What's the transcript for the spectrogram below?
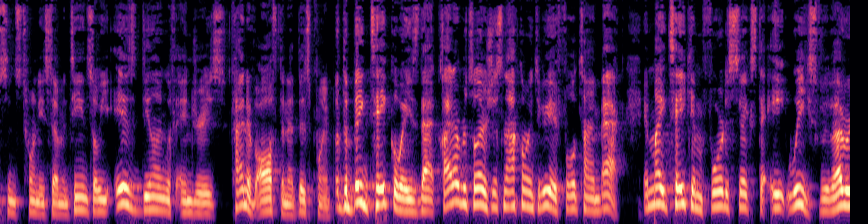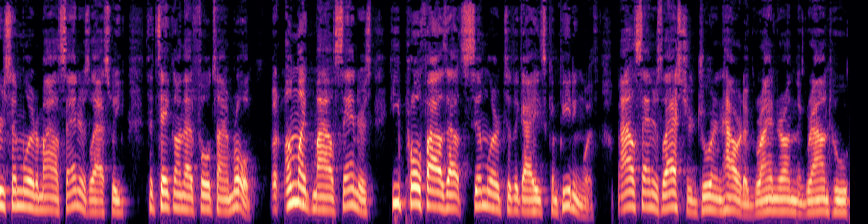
since 2017, so he is dealing with injuries kind of often at this point. But the big takeaway is that Clyde edwards is just not going to be a full-time back. It might take him four to six to eight weeks, very similar to Miles Sanders last week, to take on that full-time role. But unlike Miles Sanders, he profiles out similar to the guy he's competing with. Miles Sanders last year, Jordan Howard, a grinder on the ground who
